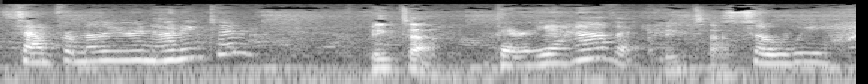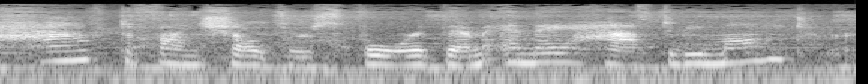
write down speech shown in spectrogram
Sound familiar in Huntington? Big time. there you have it. Big time. So we have to find shelters for them, and they have to be monitored.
